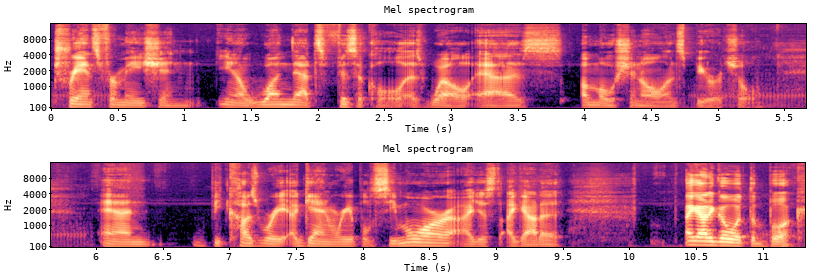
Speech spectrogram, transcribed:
transformation, you know, one that's physical as well as emotional and spiritual. And because we're again we're able to see more, I just I gotta I gotta go with the book.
